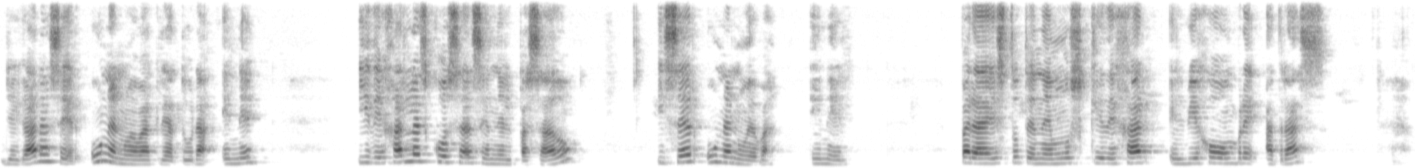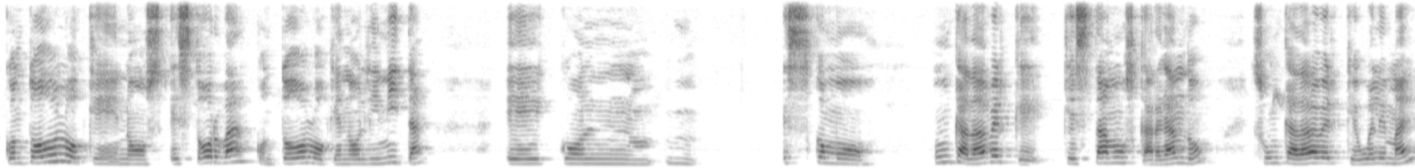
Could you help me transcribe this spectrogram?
llegar a ser una nueva criatura en Él y dejar las cosas en el pasado y ser una nueva en Él. Para esto tenemos que dejar el viejo hombre atrás, con todo lo que nos estorba, con todo lo que nos limita, eh, con es como un cadáver que, que estamos cargando es un cadáver que huele mal,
